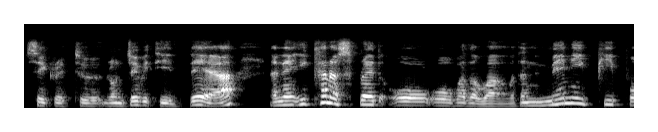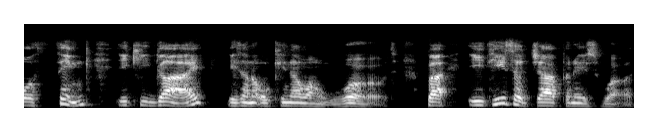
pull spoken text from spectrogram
secret to longevity there. And then it kind of spread all over the world. And many people think Ikigai is an Okinawan word, but it is a Japanese word.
